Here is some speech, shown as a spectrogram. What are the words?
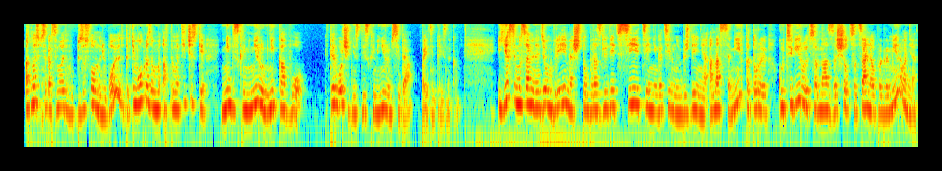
относимся ко всему этому безусловно любовью, то таким образом мы автоматически не дискриминируем никого. В первую очередь не дискриминируем себя по этим признакам. И если мы с вами найдем время, чтобы разглядеть все те негативные убеждения о нас самих, которые культивируются в нас за счет социального программирования,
